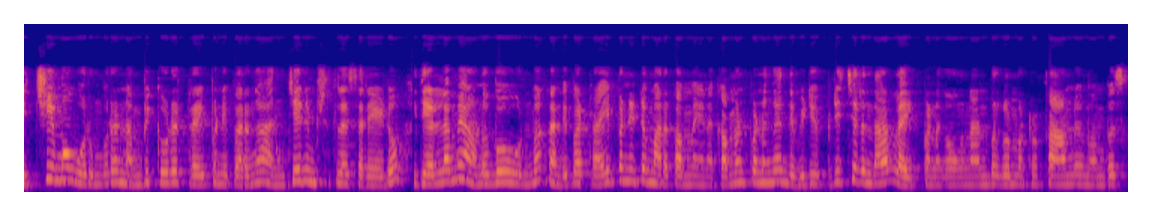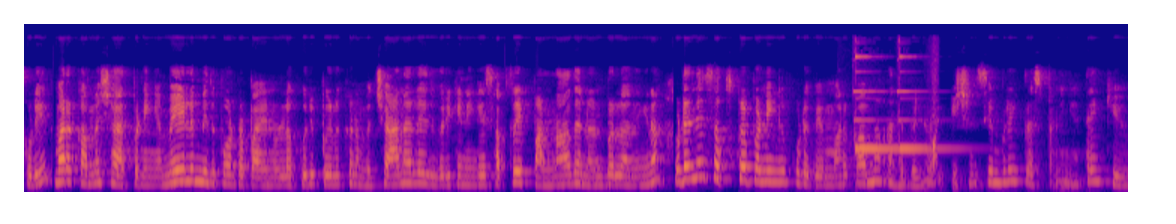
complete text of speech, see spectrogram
நிச்சயமா ஒரு முறை நம்பிக்கையோட ட்ரை பண்ணி பாருங்க. அஞ்சே நிமிஷத்துல சரியாயிடும். இது எல்லாமே அனுபவம் உண்மை. கண்டிப்பா ட்ரை பண்ணிட்டு மறக்காம எனக்கு கமெண்ட் பண்ணுங்க. இந்த வீடியோ பிடிச்சிருந்தா லைக் பண்ணுங்க. உங்க நண்பர்கள் மற்றும் ஃபேமிலி மெம்பர்ஸ் கூட மறக்காம ஷேர் பண்ணுங்க. மேலும் இது போன்ற பயனுள்ள குறிப்புகளுக்கு நம்ம சேனலை இது வரைக்கும் நீங்க சப்ஸ்கிரைப் பண்ணாத நண்பர்கள் இருந்தீங்கன்னா உடனே சப்ஸ்கிரைப் பண்ணீங்க கூடவே மறக்காம அந்த பெல் நோட்டிபிகேஷன் சிம்பிளி ப்ரெஸ் பண்ணுங்க. Thank you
